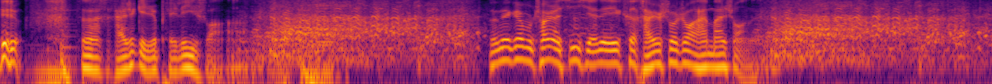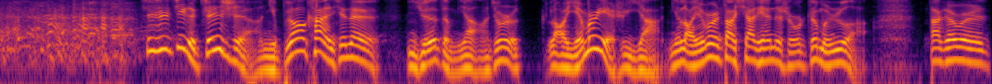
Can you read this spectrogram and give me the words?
去，还是给人赔了一双啊。那哥们儿穿上新鞋那一刻，还是说实话还蛮爽的。其实这个真是啊，你不要看现在你觉得怎么样啊？就是老爷们儿也是一样，你老爷们儿到夏天的时候这么热，大哥们儿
